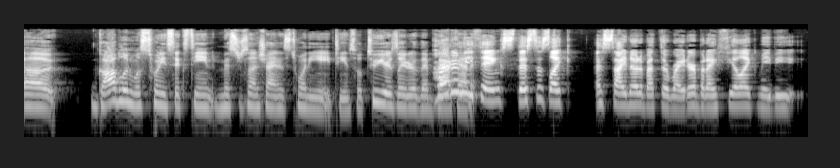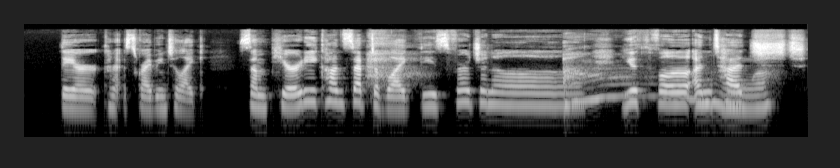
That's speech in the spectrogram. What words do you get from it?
Uh Goblin was 2016, Mr. Sunshine is 2018. So two years later, they're Part back of me thinks this is like a side note about the writer, but I feel like maybe they are kind of ascribing to like some purity concept of like these virginal, Oh. youthful, untouched,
